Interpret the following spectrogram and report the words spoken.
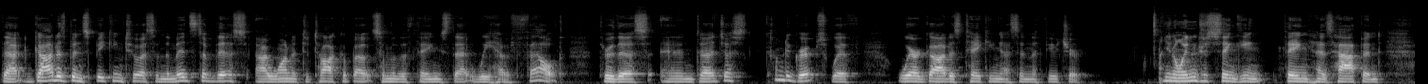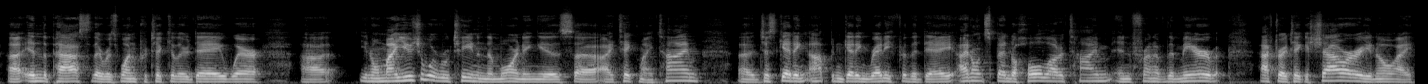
that God has been speaking to us in the midst of this. I wanted to talk about some of the things that we have felt through this, and uh, just come to grips with where God is taking us in the future. You know, an interesting thing has happened uh, in the past. There was one particular day where, uh, you know, my usual routine in the morning is uh, I take my time. Uh, just getting up and getting ready for the day. I don't spend a whole lot of time in front of the mirror, but after I take a shower, you know, I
